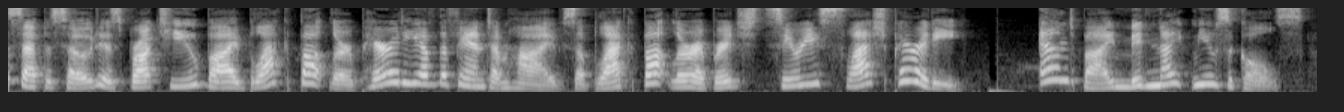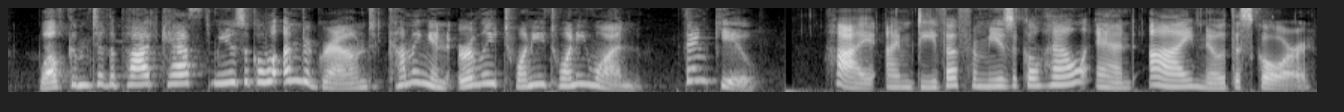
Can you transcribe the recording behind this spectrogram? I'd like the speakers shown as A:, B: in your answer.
A: This episode is brought to you by Black Butler, parody of the Phantom Hives, a Black Butler abridged series slash parody, and by Midnight Musicals. Welcome to the podcast Musical Underground, coming in early 2021. Thank you.
B: Hi, I'm Diva from Musical Hell, and I know the score.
